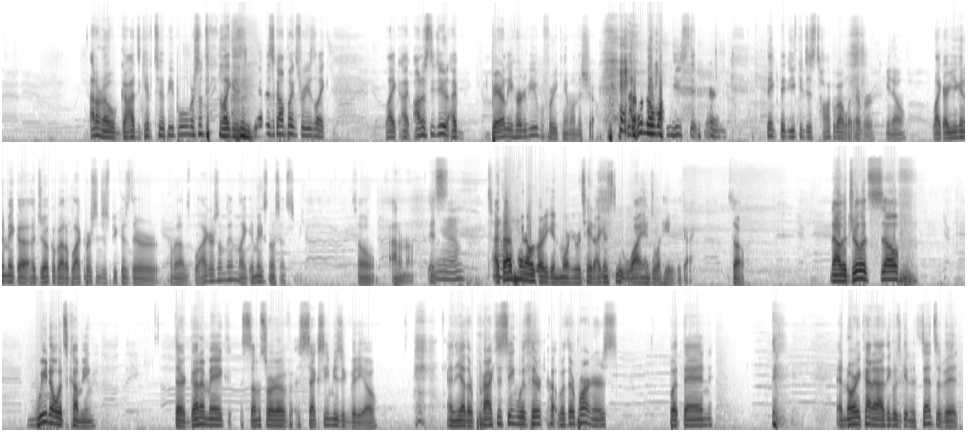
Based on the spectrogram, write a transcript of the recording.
I don't know, God's gift to people or something. like, does he have this complex where he's like, like, I honestly, dude, I barely heard of you before you came on the show. I don't know why you sit here and think that you can just talk about whatever. You know, like, are you gonna make a, a joke about a black person just because they're coming out as black or something? Like, it makes no sense to me. So I don't know. It's yeah. at that point I was already getting more irritated. I can see why Angela hated the guy. So now the drill itself, we know what's coming. They're gonna make some sort of sexy music video, and yeah, they're practicing with their with their partners, but then, and Nori kind of I think was getting a sense of it.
